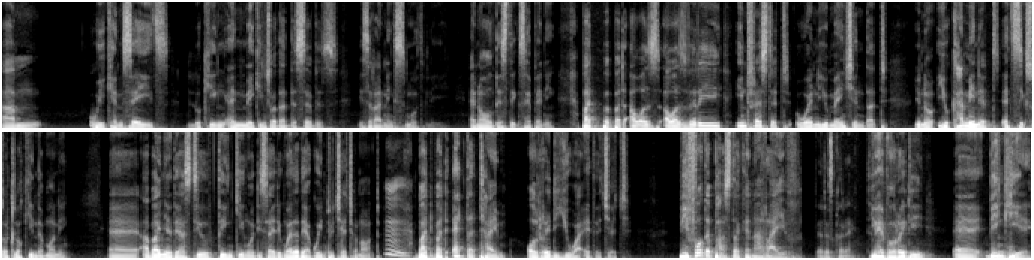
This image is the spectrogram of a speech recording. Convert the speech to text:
um, we can say it's looking and making sure that the service is running smoothly and all these things happening. But but but i was i was very interested when you mentioned that you know you come in at, at six o'clock in the morning. Uh, abanye they are still thinking or deciding whether they are going to church or not. Mm. but but at that time already you are at the church. Before the pastor can arrive. That is correct. You have already uh, been here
